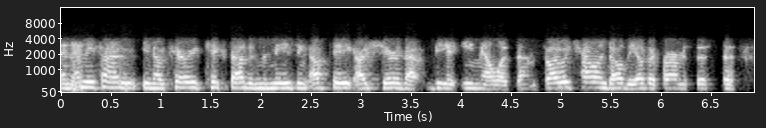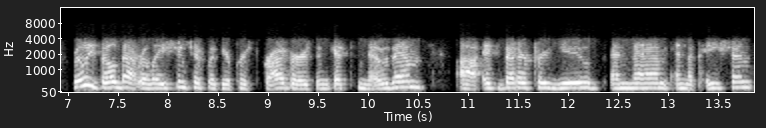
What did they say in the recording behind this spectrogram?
and anytime, you know, Terry kicks out an amazing update, I share that via email with them. So I would challenge all the other pharmacists to really build that relationship with your prescribers and get to know them. Uh, it's better for you and them and the patient.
